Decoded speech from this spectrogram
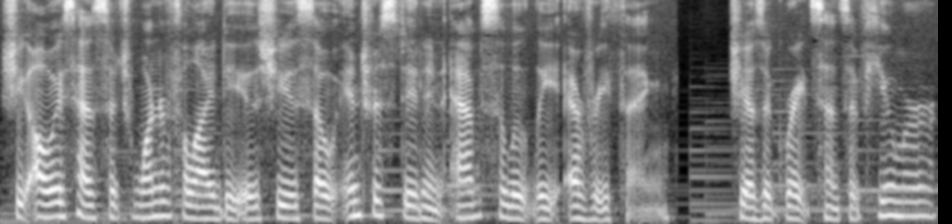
She always has such wonderful ideas. She is so interested in absolutely everything. She has a great sense of humor.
